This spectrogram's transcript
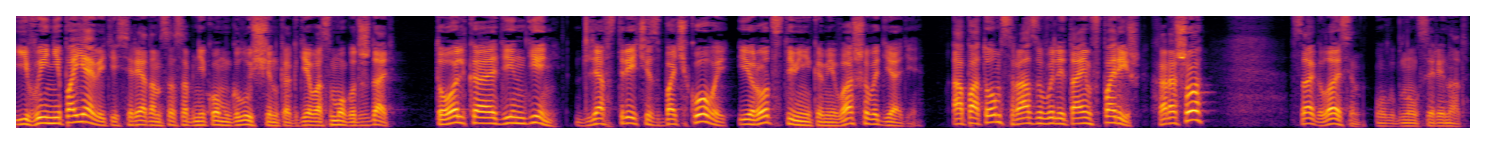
И вы не появитесь рядом с особняком Глущенко, где вас могут ждать. Только один день для встречи с Бачковой и родственниками вашего дяди. А потом сразу вылетаем в Париж. Хорошо? Согласен, улыбнулся Ренат.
